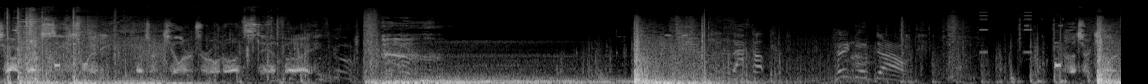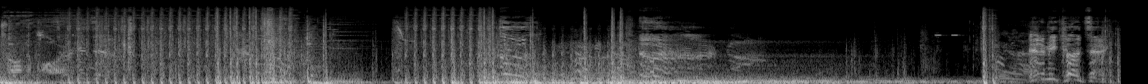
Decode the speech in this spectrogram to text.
Friendly Shock RC is ready. Hunter killer drone on standby. Back up. Tango down. Hunter killer drone deployed. Enemy contact.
